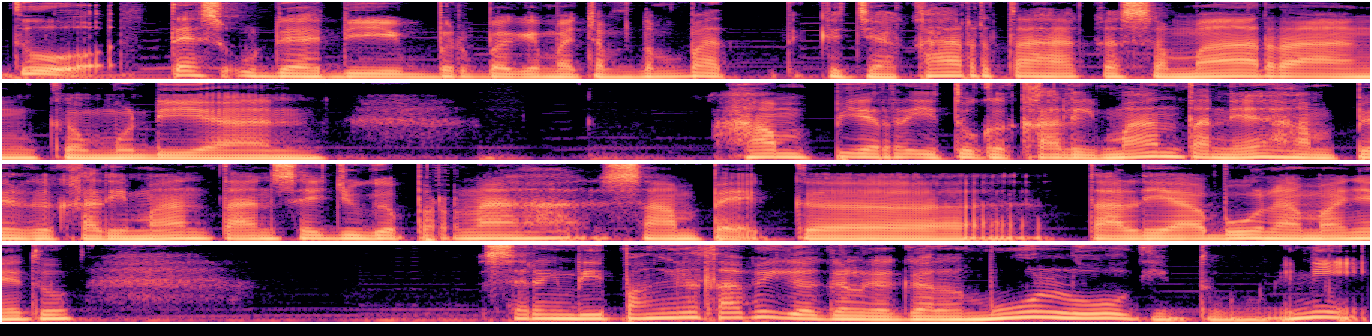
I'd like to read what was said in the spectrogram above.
Itu tes udah di berbagai macam tempat, ke Jakarta, ke Semarang, kemudian hampir itu ke Kalimantan ya, hampir ke Kalimantan. Saya juga pernah sampai ke Taliabu namanya itu sering dipanggil tapi gagal-gagal mulu gitu. Ini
